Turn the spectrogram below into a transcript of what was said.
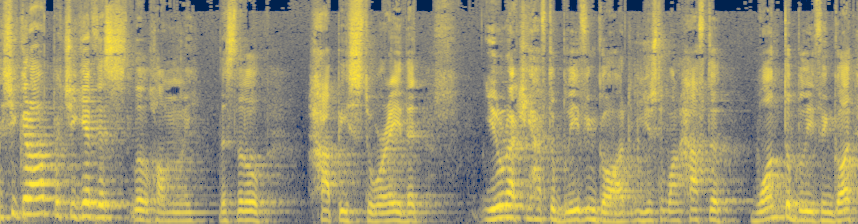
and she got up and she gave this little homily, this little happy story that you don't actually have to believe in God. You just want have to want to believe in God,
